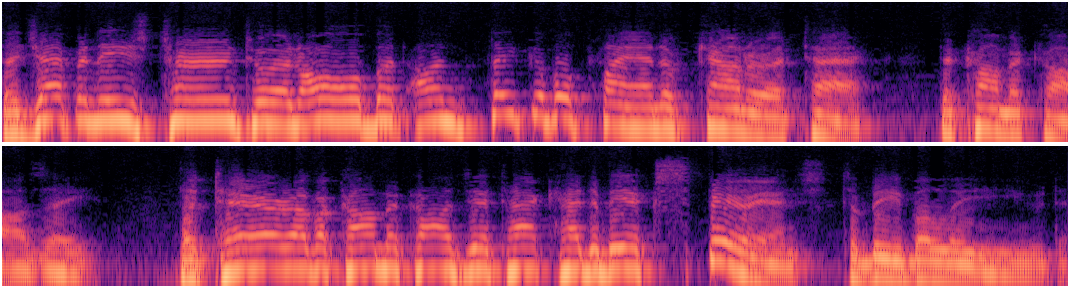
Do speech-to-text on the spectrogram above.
the Japanese turned to an all but unthinkable plan of counterattack, the kamikaze. The terror of a kamikaze attack had to be experienced to be believed.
